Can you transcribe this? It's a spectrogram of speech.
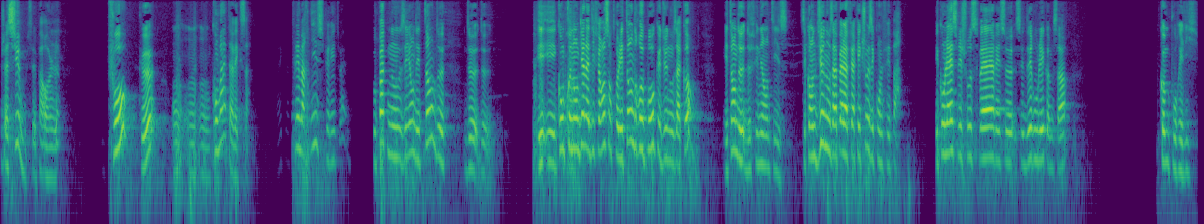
J'assume ces paroles. Il faut que on, combatte avec ça. Flémardise spirituelle. Il ne faut pas que nous ayons des temps de, de, de et, comprenons bien la différence entre les temps de repos que Dieu nous accorde et temps de, de fainéantise. C'est quand Dieu nous appelle à faire quelque chose et qu'on ne le fait pas et qu'on laisse les choses faire et se, se, dérouler comme ça, comme pour Élie.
